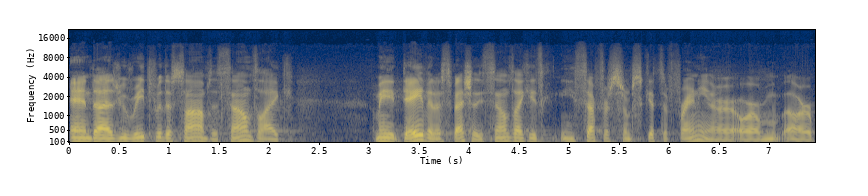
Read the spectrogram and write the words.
And uh, as you read through the Psalms, it sounds like, I mean, David especially, it sounds like he's, he suffers from schizophrenia or, or, or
